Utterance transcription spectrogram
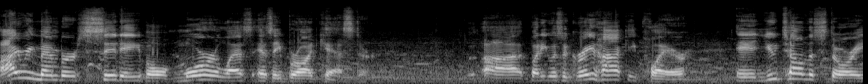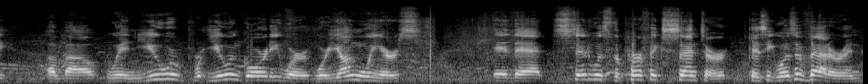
I remember Sid Abel more or less as a broadcaster uh, but he was a great hockey player. And you tell the story about when you were you and Gordie were, were young wingers, that Sid was the perfect center because he was a veteran,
